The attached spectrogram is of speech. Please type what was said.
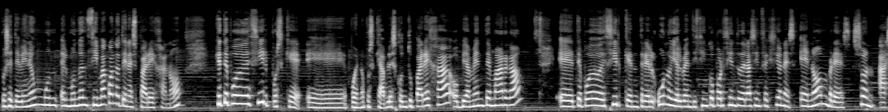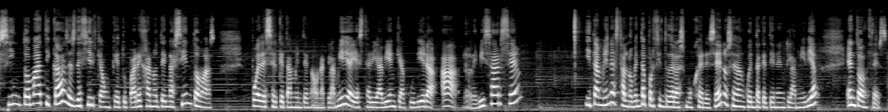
pues se te viene un mun- el mundo encima cuando tienes pareja, ¿no? ¿Qué te puedo decir? Pues que, eh, bueno, pues que hables con tu pareja, obviamente, Marga. Eh, te puedo decir que entre el 1 y el 25% de las infecciones en hombres son asintomáticas, es decir, que aunque tu pareja no tenga síntomas, puede ser que también tenga una clamidia y estaría bien que acudiera a revisarse. Y también hasta el 90% de las mujeres ¿eh? no se dan cuenta que tienen clamidia. Entonces,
